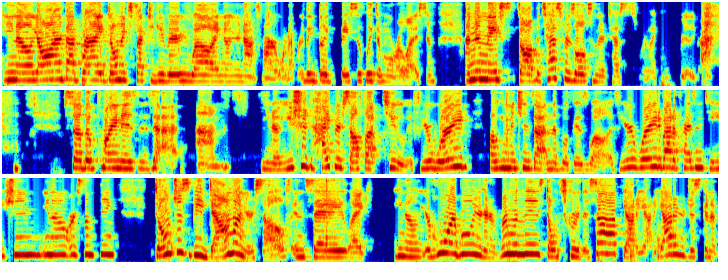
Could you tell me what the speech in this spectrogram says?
you know, y'all aren't that bright. Don't expect to do very well. I know you're not smart or whatever. They like basically demoralized him. And then they saw the test results and their tests were like really bad. so the point is, is that, um, you know, you should hype yourself up too. If you're worried, oh, he mentions that in the book as well. If you're worried about a presentation, you know, or something, don't just be down on yourself and say like, you know, you're horrible, you're going to ruin this, don't screw this up, yada, yada, yada. You're just going to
